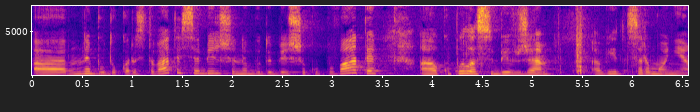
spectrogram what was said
Е, Не буду користуватися більше, не буду більше купувати. Е, Купила собі вже від церемонії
